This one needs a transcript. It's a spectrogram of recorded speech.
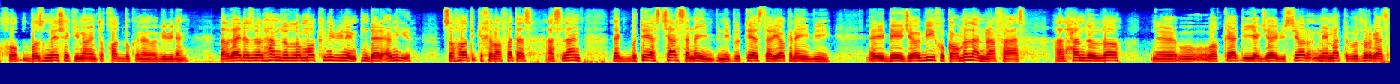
خب باز میشه که اینا انتقاد بکنن و ببینن. در غیر از الحمدلله ما که می‌بینیم در امی ساحاتی که خلافت است اصلا یک بوته از چرس نمی‌بینی بوته از تریاک نمی‌بینی بیجابی خو کاملا رفع است. الحمدلله واقعیت یک جای بسیار نعمت بزرگ است.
